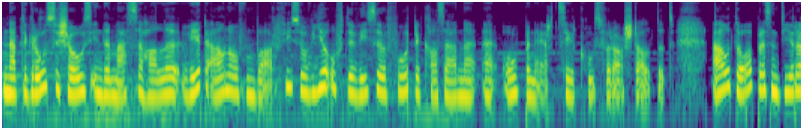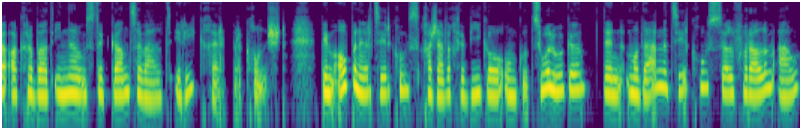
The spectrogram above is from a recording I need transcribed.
Neben den grossen Shows in der Messehalle wird auch noch auf dem Barfi sowie auf der Wiese vor der Kaserne ein Open-Air-Zirkus veranstaltet. Auch hier präsentieren AkrobatInnen aus der ganzen Welt ihre Körperkunst. Beim Open-Air-Zirkus kannst du einfach vorbeigehen und gut zuschauen, denn moderner Zirkus soll vor allem auch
